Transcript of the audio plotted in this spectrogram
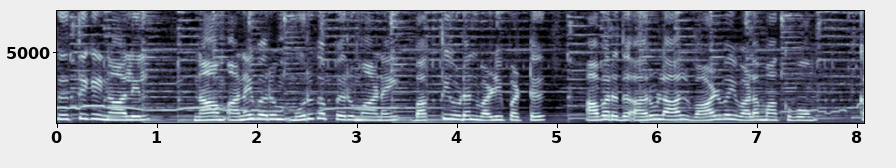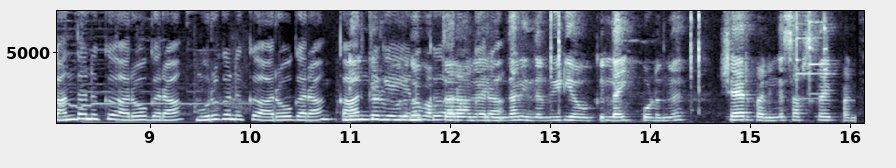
கிருத்திகை நாளில் நாம் அனைவரும் முருகப்பெருமானை பக்தியுடன் வழிபட்டு அவரது அருளால் வாழ்வை வளமாக்குவோம். கந்தனுக்கு அரோகரா முருகனுக்கு அரோகரா கார்த்திகேயனுக்கு அரோகரா. இந்த வீடியோவுக்கு லைக் போடுங்க ஷேர் பண்ணுங்க சப்ஸ்கிரைப் பண்ணுங்க.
